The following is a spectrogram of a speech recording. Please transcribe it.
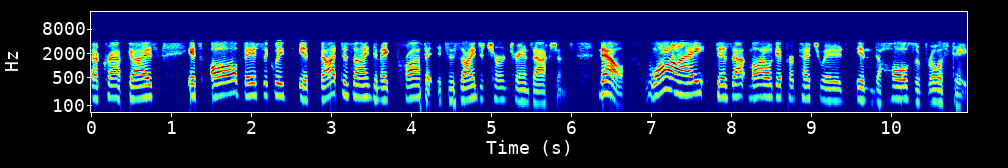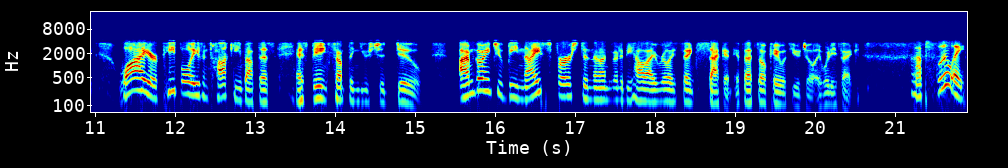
uh, crap, guys. It's all basically, it's not designed to make profit. It's designed to churn transactions. Now, why does that model get perpetuated in the halls of real estate? Why are people even talking about this as being something you should do? I'm going to be nice first, and then I'm going to be how I really think second, if that's okay with you, Julie. What do you think? Absolutely.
